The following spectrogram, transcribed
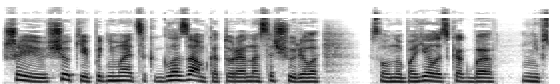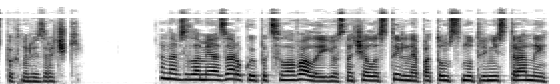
шею, щеки и поднимается к глазам, которые она сощурила, словно боялась, как бы не вспыхнули зрачки. Она взяла меня за руку и поцеловала ее сначала с тыльной, а потом с внутренней стороны.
